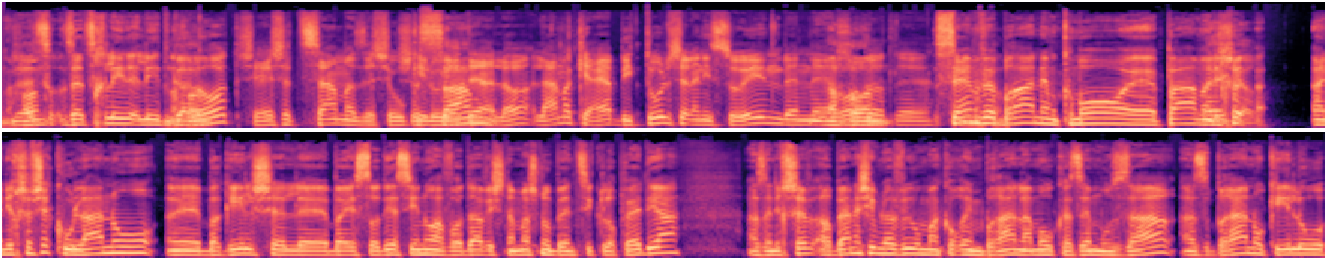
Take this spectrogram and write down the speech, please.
נכון? זה, זה צריך לי- להתגלות. שיש את סאם הזה שהוא כאילו יודע, לא? למה? כי היה ביטול של הנישואין בין נכון. רוברט ל... סם נכון. וברן הם כמו אה, פעם אני חושב, אני חושב שכולנו אה, בגיל של אה, ביסודי עשינו עבודה והשתמשנו באנציקלופדיה אז אני חושב הרבה אנשים לא הביאו מה קורה עם ברן למה הוא כזה מוזר אז ברן הוא כאילו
